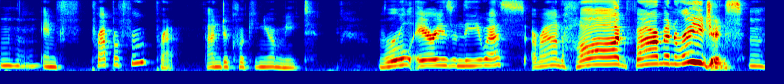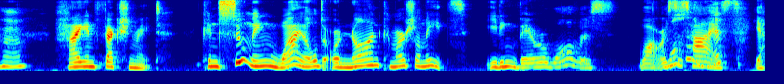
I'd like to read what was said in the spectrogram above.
Mhm. in f- proper food prep, undercooking your meat. Rural areas in the U.S. around hog farming regions, Mhm. high infection rate. Consuming wild or non-commercial meats, eating bear or walrus. Walrus is high. Walrus? Yeah,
